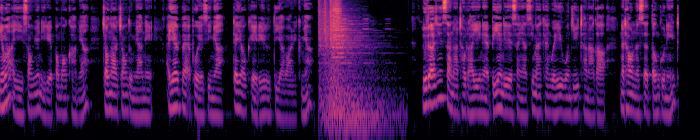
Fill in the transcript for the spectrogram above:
မြန်မာအရေးဆောင်ရွက်နေတဲ့ပေါမောက်ခများ၊ကျောင်းသားကျောင်းသူများနဲ့အရက်ဘက်အဖွဲ့အစည်းများတက်ရောက်ခဲ့တယ်လို့သိရပါတယ်ခင်ဗျာ လူသားချင်းစာနာထောက်ထားရေးနဲ့ BND ရဲ့ဆိုင်ရာစီမံခန့်ခွဲရေးဝန်ကြီးဌာနက2023ခုနှစ်တ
